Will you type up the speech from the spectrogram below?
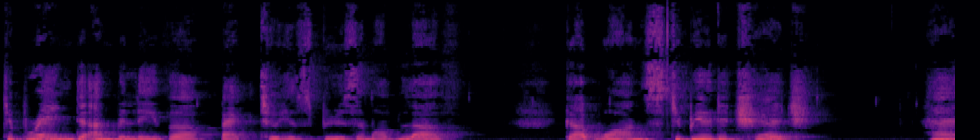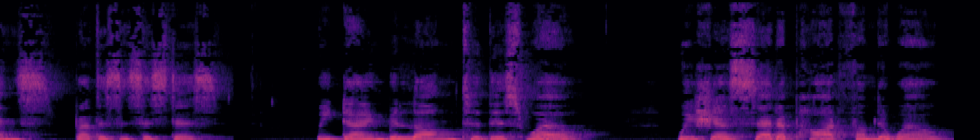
to bring the unbeliever back to his bosom of love. God wants to build a church. Hence, brothers and sisters, we don't belong to this world. We shall set apart from the world.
